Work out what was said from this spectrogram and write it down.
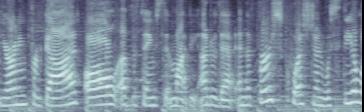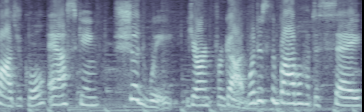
yearning for God, all of the things that might be under that. And the first question was theological, asking, Should we yearn for God? What does the Bible have to say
